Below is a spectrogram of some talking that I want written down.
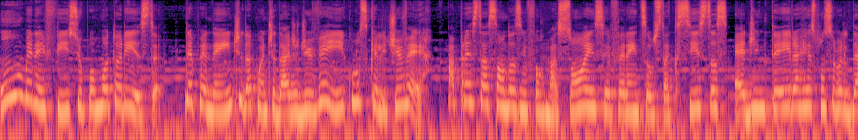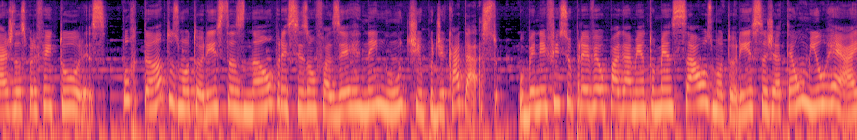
um benefício por motorista, dependente da quantidade de veículos que ele tiver. A prestação das informações referentes aos taxistas é de inteira responsabilidade das prefeituras. Portanto, os motoristas não precisam fazer nenhum tipo de cadastro. O benefício prevê o pagamento mensal aos motoristas de até um mil reais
